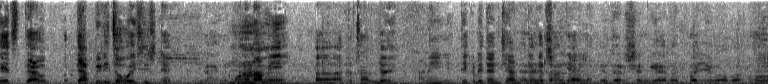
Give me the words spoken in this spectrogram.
हेच त्या त्या पिढीचं वैशिष्ट्य आहे. म्हणून आम्ही अं, आता चाललोय आणि तिकडे त्यांचे अंत्यदर्शन घ्यायला. दर्शन घ्यायलाच पाहिजे बाबा. हो.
